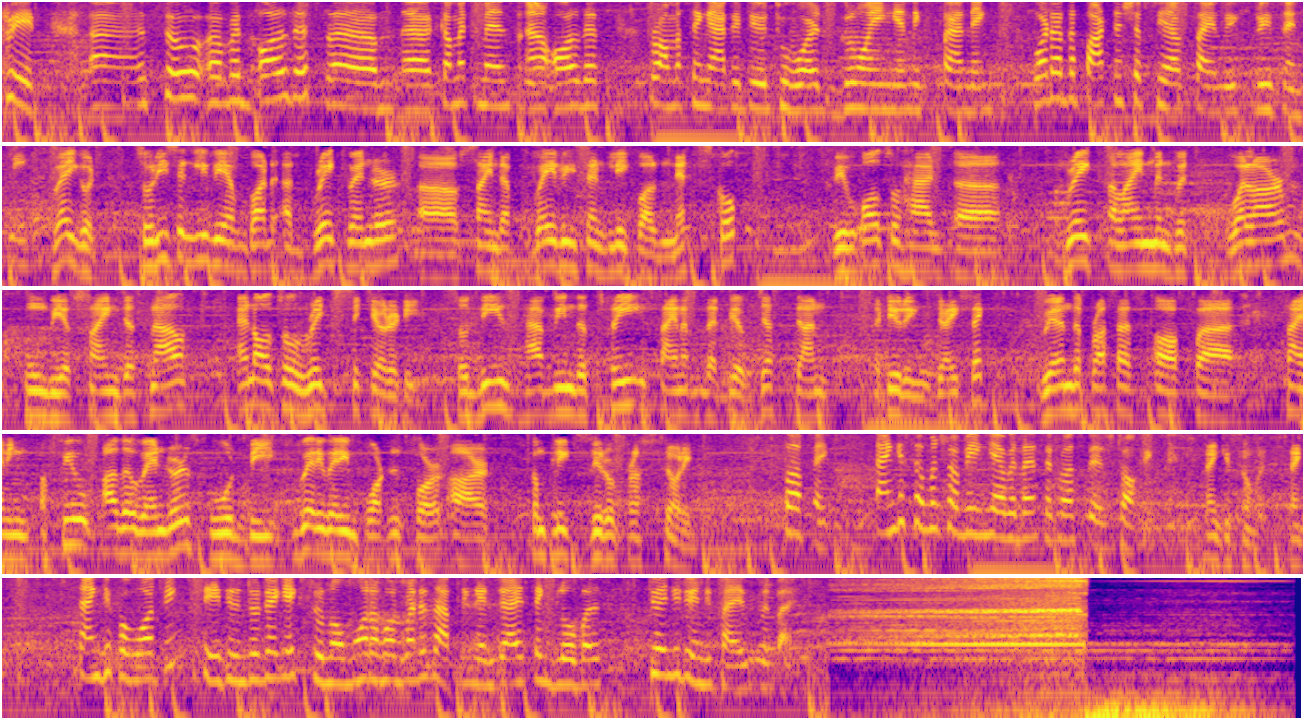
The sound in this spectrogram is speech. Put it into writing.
Great. Uh, so, uh, with all this um, uh, commitments and all this promising attitude towards growing and expanding, what are the partnerships you have signed re- recently? Very good. So recently we have got a great vendor uh, signed up very recently called Netskope. We've also had uh, great alignment with Wallarm, whom we have signed just now, and also Ridge Security. So these have been the three signups that we have just done during GISEC. We're in the process of uh, signing a few other vendors who would be very, very important for our complete zero trust story. Perfect. Thank you so much for being here with us. It was pleasure talking to you. Thank you so much. Thank you. Thank you for watching. Stay tuned to TechX to know more about what is happening at GISEC Global 2025. Goodbye.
